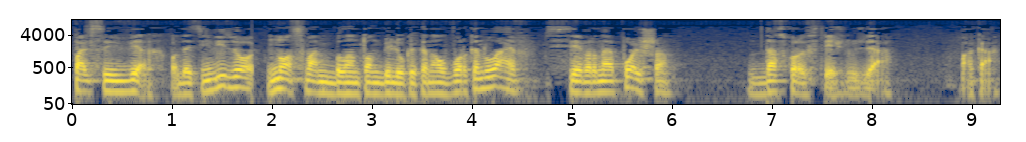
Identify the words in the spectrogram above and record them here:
пальцы вверх под этим видео. Ну а с вами был Антон Белюк и канал Work and Life, Северная Польша. До скорых встреч, друзья. Пока.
